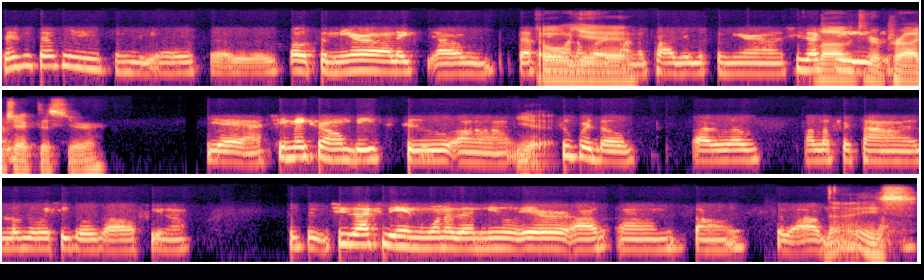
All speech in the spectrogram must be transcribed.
There's definitely somebody else. That I would like. Oh, Samira. I like. I would definitely Oh, want to yeah. work on the project with Samira. She's actually Loved her project this year. Yeah, she makes her own beats too. Um, Yeah. super dope. I love. I love her sound. I love the way she goes off. You know. Super, she's actually in one of the new air uh, um songs for the album. Nice.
